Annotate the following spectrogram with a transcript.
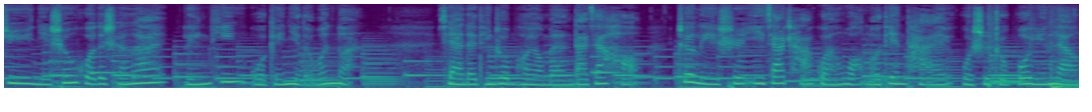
去你生活的尘埃，聆听我给你的温暖。亲爱的听众朋友们，大家好，这里是一家茶馆网络电台，我是主播云良。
